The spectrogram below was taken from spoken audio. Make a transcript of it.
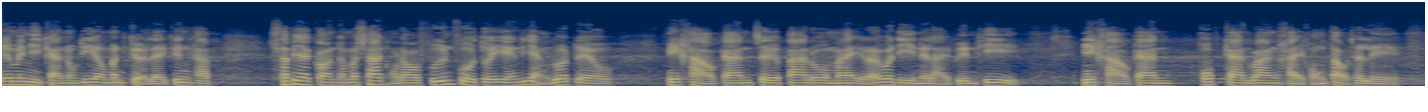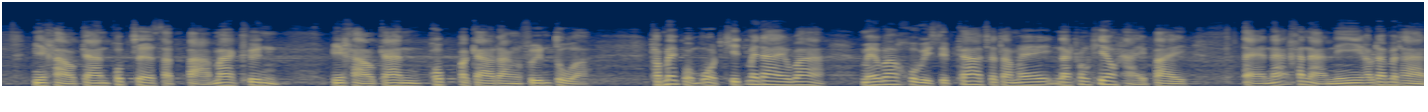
มื่อไม่มีการท่องเที่ยวมันเกิดอะไรขึ้นครับ ทรัพยากรธรรมชาติของเราฟื้นฟูตัวเองได้อย่างรวดเร็ว มีข่าวการเจอปลาโรมาเอรวดีในหลายพื้นที่ มีข่าวการพบการวางไข่ของเต่าทะเล มีข่าวการพบเจอสัตว์ป่ามากขึ้น มีข่าวการพบปะการังฟื้นตัวทำให้ผมอดคิดไม่ได้ว่า แม้ว่าโควิด -19 จะทำให้นักท่องเที่ยวหายไป แต่ณขณะนี้ครับท่านประธาน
